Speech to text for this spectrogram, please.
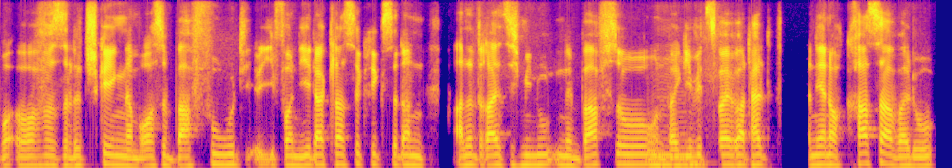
War of the Lich King, dann brauchst du Buff-Food. Von jeder Klasse kriegst du dann alle 30 Minuten den Buff so. Und bei mhm. GW2 war halt dann ja noch krasser, weil du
